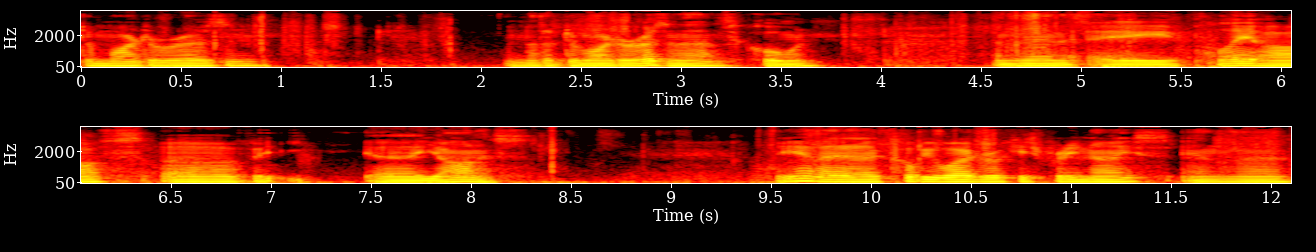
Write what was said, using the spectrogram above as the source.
DeMar DeRozan. Another DeMar DeRozan. That's a cool one. And then a playoffs of uh, Giannis. So yeah, uh, Coby White rookie's pretty nice, and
